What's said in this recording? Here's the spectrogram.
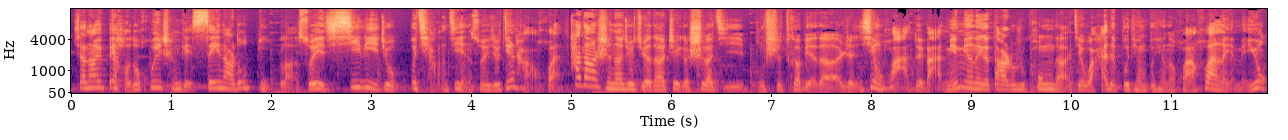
相当于被好多灰尘给塞那儿都堵了，所以吸力就不强劲，所以就经常要换。他当时呢就觉得这个设计不是特别的人性化，对吧？明明那个袋儿都是空的，结果还得。不停不停的换，换了也没用，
